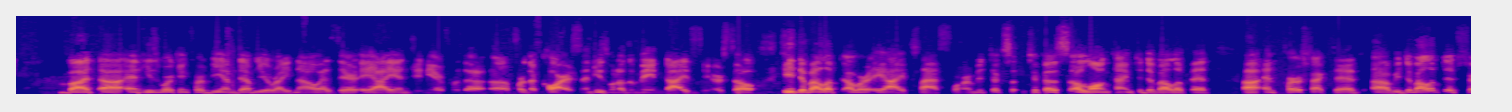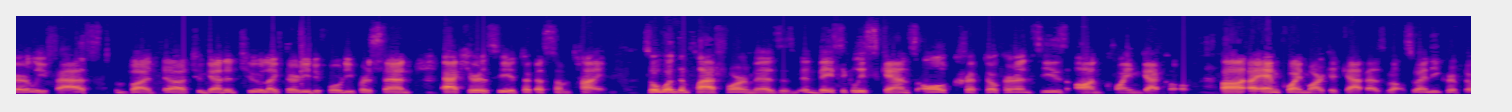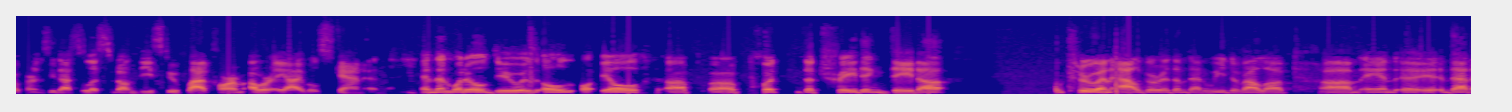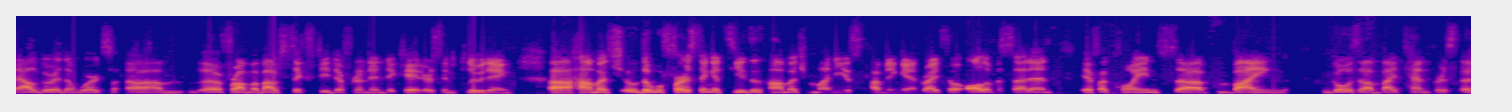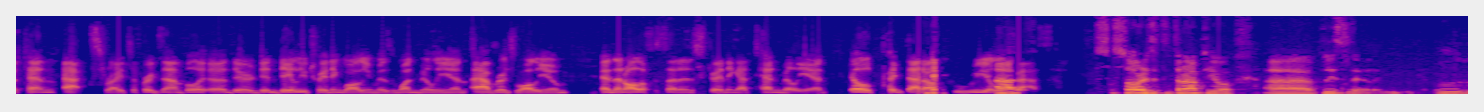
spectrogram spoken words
but uh, and he's working for BMW right now as their AI engineer for the uh, for the cars, and he's one of the main guys there. So he developed our AI platform. It took took us a long time to develop it uh, and perfect it. Uh, we developed it fairly fast, but uh, to get it to like 30 to 40% accuracy, it took us some time. So what the platform is, is it basically scans all cryptocurrencies on CoinGecko uh, and CoinMarketCap as well. So any cryptocurrency that's listed on these two platforms, our AI will scan it. And then what it'll do is it'll, it'll uh, uh, put the trading data through an algorithm that we developed um, and uh, it, that algorithm works um, uh, from about 60 different indicators including uh, how much the first thing it sees is how much money is coming in right? So all of a sudden if a coin's uh, buying goes up by 10 percent 10x right? So for example uh, their daily trading volume is 1 million average volume and then all of a sudden it's trading at 10 million it'll pick that up really Uh, fast sorry to interrupt you. Uh, please uh,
